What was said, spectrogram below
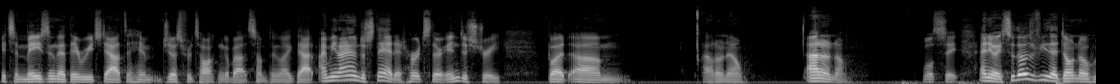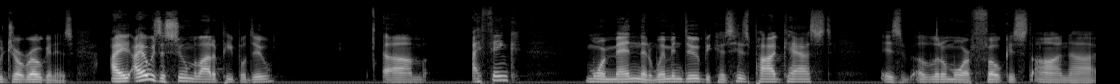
It's amazing that they reached out to him just for talking about something like that. I mean, I understand it hurts their industry, but um, I don't know. I don't know. We'll see. Anyway, so those of you that don't know who Joe Rogan is, I, I always assume a lot of people do. Um, I think more men than women do because his podcast is a little more focused on. Uh,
